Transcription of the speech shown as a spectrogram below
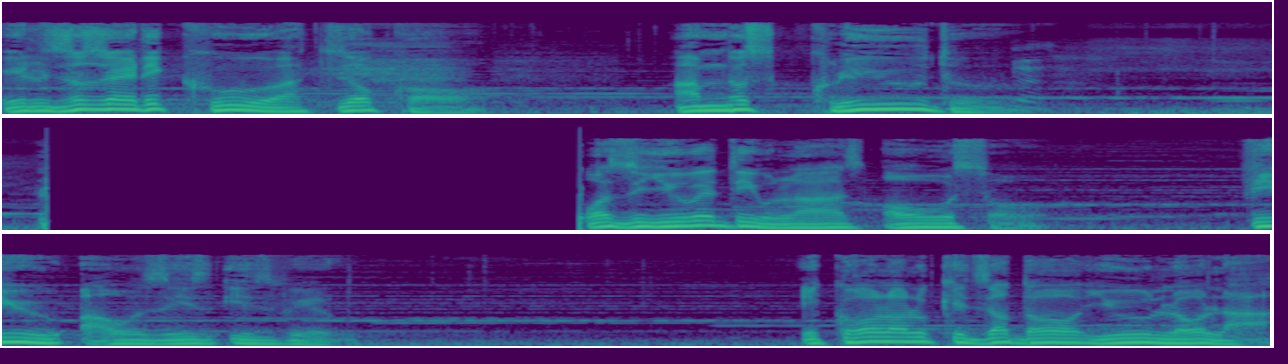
Ilzozeriku atzoko. Amnos crudo. Was you the last also? View ours is view. Ikola kizado you lola.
